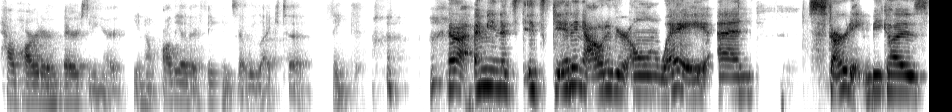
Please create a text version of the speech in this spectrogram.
how hard or embarrassing or, you know, all the other things that we like to think. yeah. I mean, it's it's getting out of your own way and starting because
